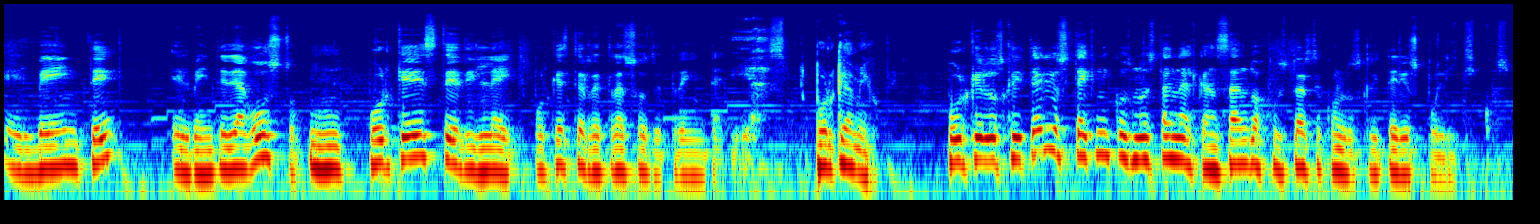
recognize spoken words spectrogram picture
el 20, el 20 de agosto. ¿Por qué este delay? ¿Por qué este retraso de 30 días? ¿Por qué, amigo? Porque los criterios técnicos no están alcanzando a ajustarse con los criterios políticos.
